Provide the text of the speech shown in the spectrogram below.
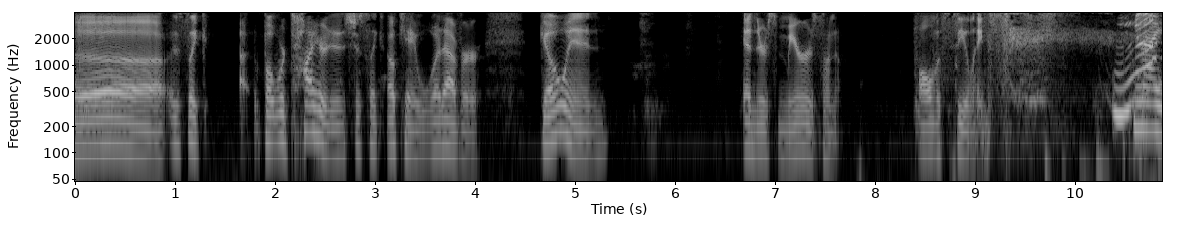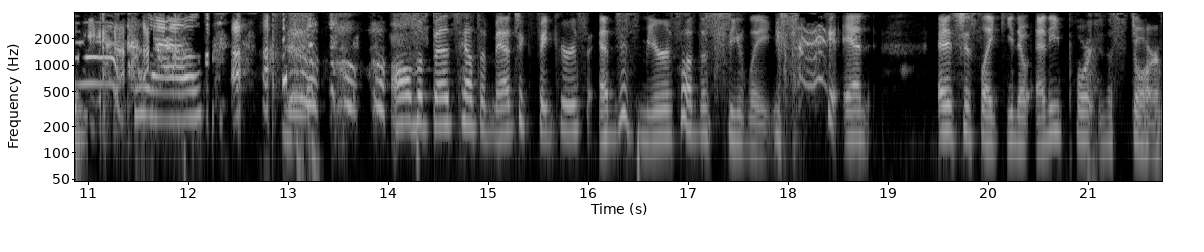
uh, it's like, uh, but we're tired and it's just like, okay, whatever. Go in and there's mirrors on all the ceilings. Nice. wow. all the beds have the magic fingers and there's mirrors on the ceilings. and it's just like, you know, any port in the storm.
